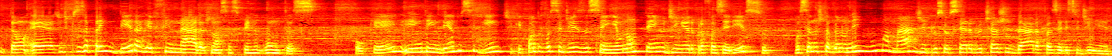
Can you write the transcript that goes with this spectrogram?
Então, é, a gente precisa aprender a refinar as nossas perguntas. Ok? E entendendo o seguinte: que quando você diz assim, eu não tenho dinheiro para fazer isso, você não está dando nenhuma margem para o seu cérebro te ajudar a fazer esse dinheiro.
